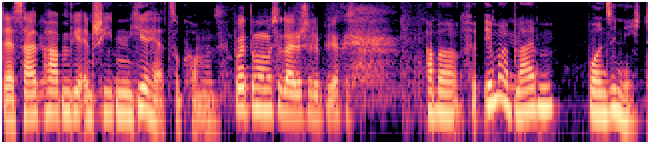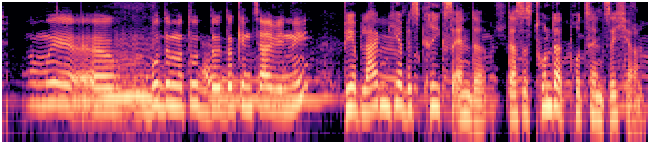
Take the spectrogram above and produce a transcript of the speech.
Deshalb haben wir entschieden, hierher zu kommen. Aber für immer bleiben wollen sie nicht. Wir bleiben hier bis Kriegsende. Das ist 100 Prozent sicher.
